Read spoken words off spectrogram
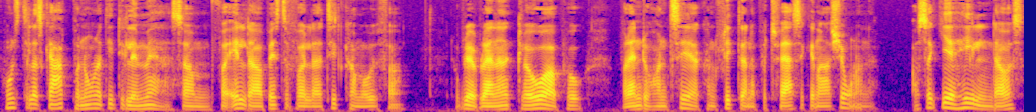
Hun stiller skarpt på nogle af de dilemmaer, som forældre og bedsteforældre tit kommer ud for. Du bliver blandt andet klogere på, hvordan du håndterer konflikterne på tværs af generationerne. Og så giver Helen dig også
